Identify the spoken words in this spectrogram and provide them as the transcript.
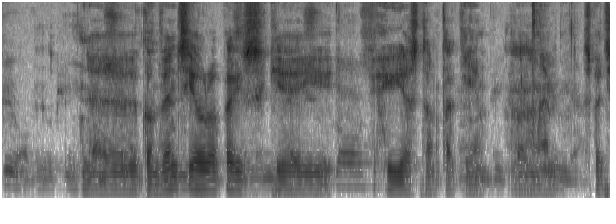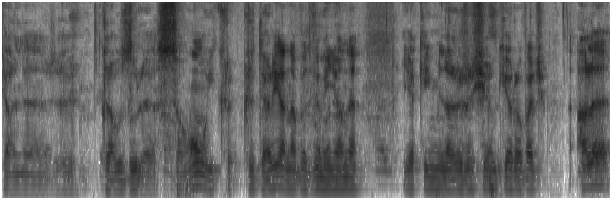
two of the European e, Konwencji Europejskiej i jest tam takie mm, specjalne e, klauzule są i kry- kryteria nawet wymienione, jakimi należy się kierować, ale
